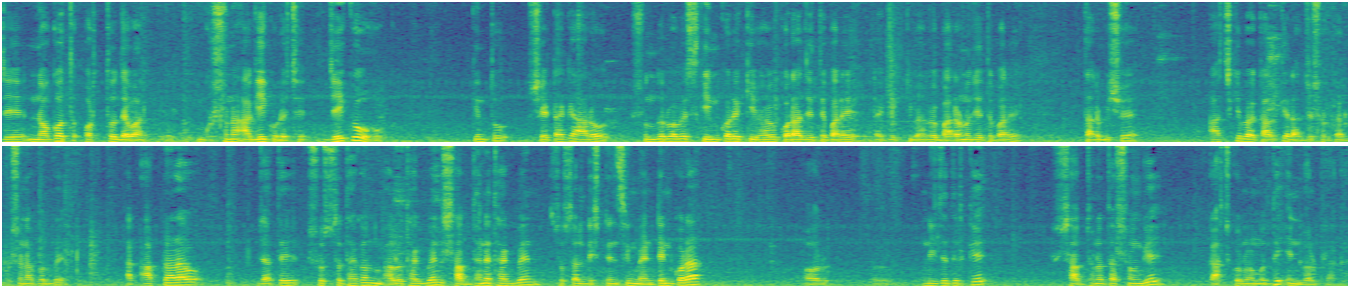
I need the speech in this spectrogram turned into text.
যে নগদ অর্থ দেওয়ার ঘোষণা আগেই করেছে যেই কেউ হোক। কিন্তু সেটাকে আরও সুন্দরভাবে স্কিম করে কীভাবে করা যেতে পারে, এটাকে কীভাবে বাড়ানো যেতে পারে, তার বিষয়ে আজকে বা কালকে রাজ্য সরকার ঘোষণা করবে। আর আপনারাও যাতে সুস্থ থাকুন, ভালো থাকবেন, সাবধানে থাকবেন সোশ্যাল ডিস্টেন্সিং মেনটেন করা, আর নিজেদেরকে সাবধানতার সঙ্গে কাজকর্মের মধ্যে ইনভলভ রাখা।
